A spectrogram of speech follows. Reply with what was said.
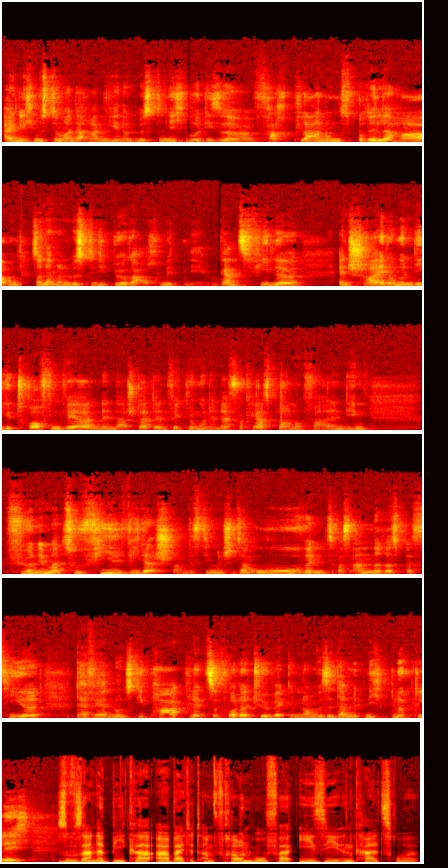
eigentlich müsste man da rangehen und müsste nicht nur diese Fachplanungsbrille haben, sondern man müsste die Bürger auch mitnehmen. Ganz viele Entscheidungen, die getroffen werden in der Stadtentwicklung und in der Verkehrsplanung vor allen Dingen, führen immer zu viel Widerstand, dass die Menschen sagen, oh, wenn jetzt was anderes passiert, da werden uns die Parkplätze vor der Tür weggenommen, wir sind damit nicht glücklich. Susanne Bieker arbeitet am Fraunhofer Easy in Karlsruhe.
